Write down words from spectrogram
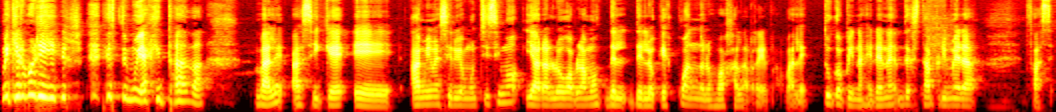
me quiero morir, estoy muy agitada. ¿Vale? Así que eh, a mí me sirvió muchísimo y ahora luego hablamos de, lo que es cuando nos baja la regla, ¿vale? ¿Tú qué opinas, Irene, de esta primera fase?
